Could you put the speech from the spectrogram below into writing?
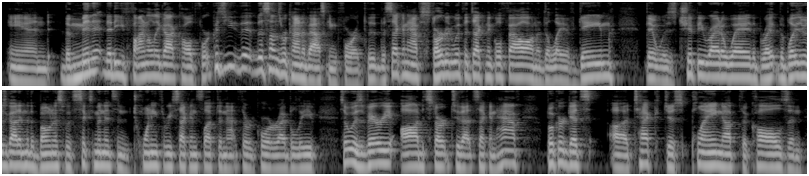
And the minute that he finally got called for it, because the, the Suns were kind of asking for it. The, the second half started with a technical foul on a delay of game that was chippy right away. The, Bra- the Blazers got into the bonus with six minutes and 23 seconds left in that third quarter, I believe. So it was very odd start to that second half. Booker gets uh, Tech just playing up the calls and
